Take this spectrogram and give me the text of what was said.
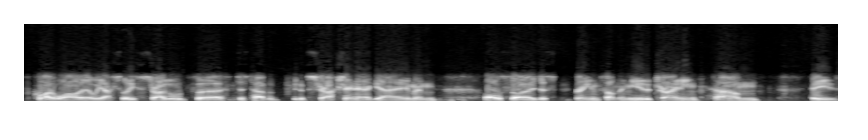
for quite a while there, we actually struggled for just to have a bit of structure in our game, and also just bringing something new to training. Um, he's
